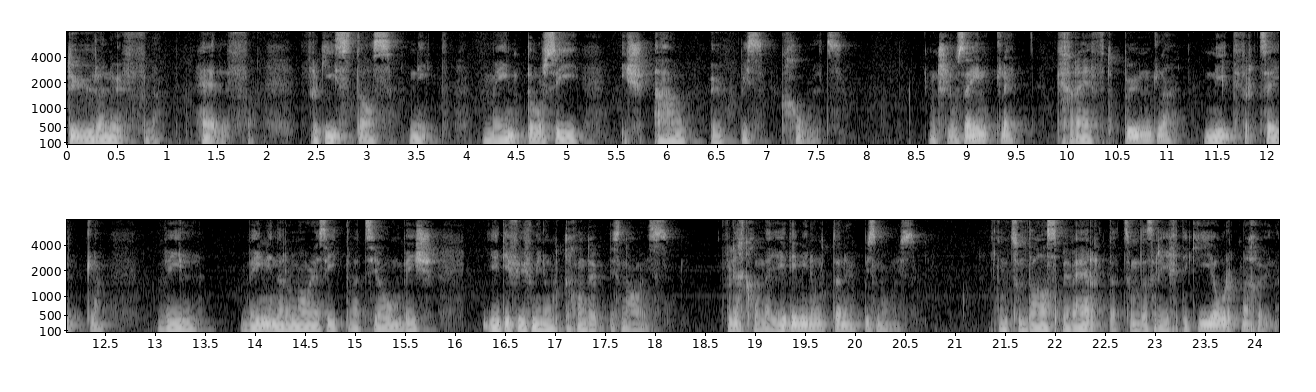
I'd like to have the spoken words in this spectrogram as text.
Türen öffnen, helfen. Vergiss das nicht. Mentor sein ist auch etwas Cooles. Und schlussendlich Kräfte bündeln, nicht verzetteln, weil wenn du in einer neuen Situation bist, jede fünf Minuten kommt etwas Neues. Vielleicht kommt auch jede Minute etwas Neues. Und um das zu bewerten, um das richtig einordnen zu können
